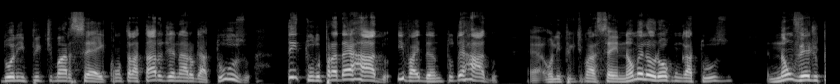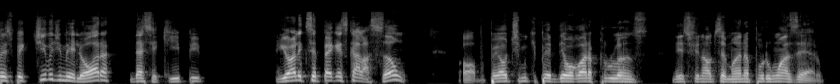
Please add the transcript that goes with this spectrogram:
do Olympique de Marseille, contratar o Dinaro Gattuso, tem tudo para dar errado e vai dando tudo errado. É, o Olympique de Marseille não melhorou com o Gattuso, não vejo perspectiva de melhora dessa equipe. E olha que você pega a escalação, ó, vou pegar o time que perdeu agora para o Lance nesse final de semana por 1 a 0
